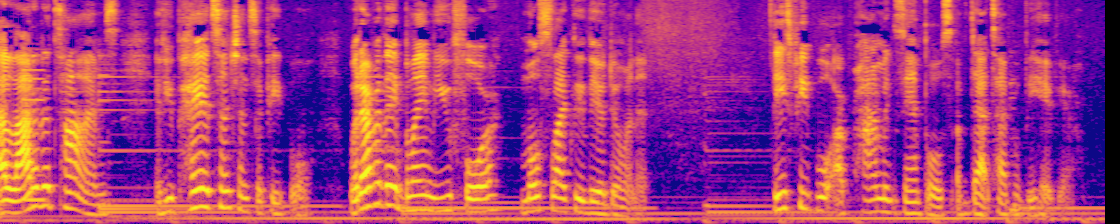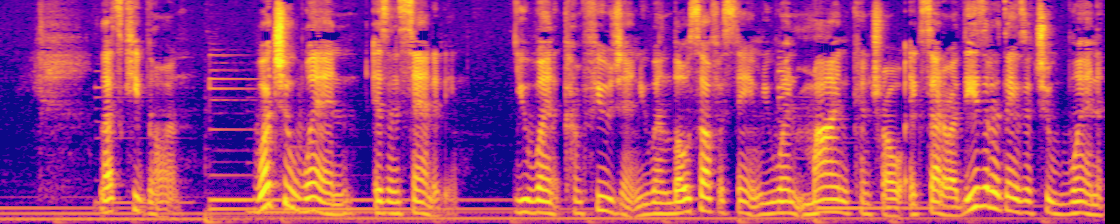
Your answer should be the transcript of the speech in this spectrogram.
A lot of the times, if you pay attention to people, Whatever they blame you for, most likely they're doing it. These people are prime examples of that type of behavior. Let's keep going. What you win is insanity. You win confusion, you win low self esteem, you win mind control, etc. These are the things that you win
